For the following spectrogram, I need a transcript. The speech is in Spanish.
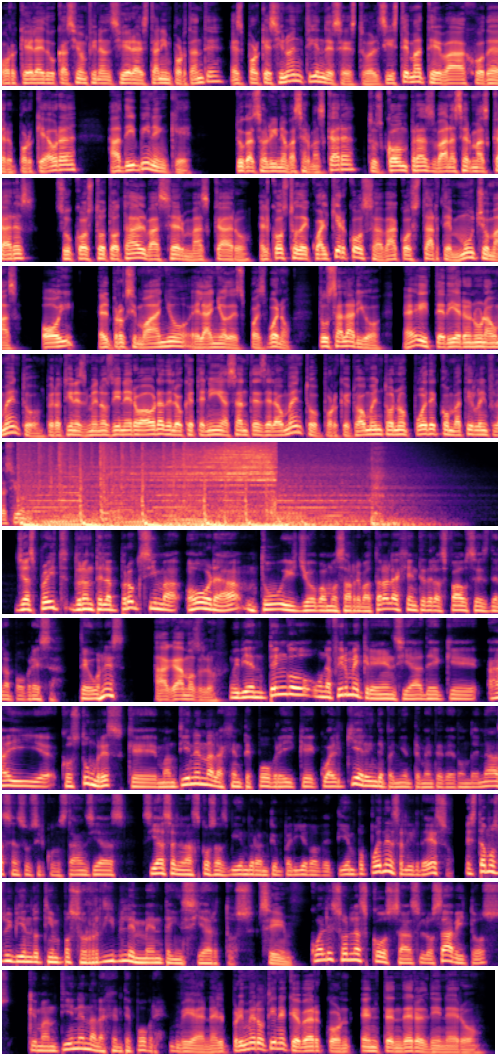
¿Por qué la educación financiera es tan importante? Es porque si no entiendes esto, el sistema te va a joder, porque ahora, adivinen qué, tu gasolina va a ser más cara, tus compras van a ser más caras, su costo total va a ser más caro, el costo de cualquier cosa va a costarte mucho más hoy, el próximo año, el año después. Bueno, tu salario, hey, te dieron un aumento, pero tienes menos dinero ahora de lo que tenías antes del aumento, porque tu aumento no puede combatir la inflación. Jasprit, durante la próxima hora, tú y yo vamos a arrebatar a la gente de las fauces de la pobreza. ¿Te unes? Hagámoslo. Muy bien, tengo una firme creencia de que hay eh, costumbres que mantienen a la gente pobre y que cualquiera, independientemente de dónde nacen, sus circunstancias, si hacen las cosas bien durante un periodo de tiempo, pueden salir de eso. Estamos viviendo tiempos horriblemente inciertos. Sí. ¿Cuáles son las cosas, los hábitos que mantienen a la gente pobre? Bien, el primero tiene que ver con entender el dinero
